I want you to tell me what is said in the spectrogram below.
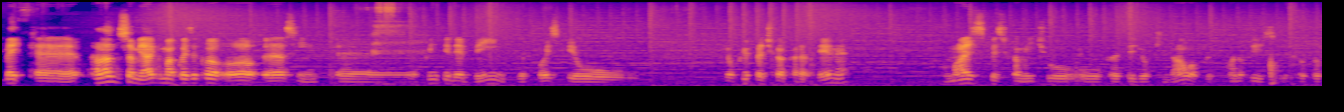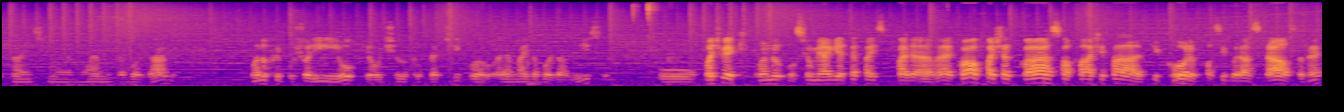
Bem, é, falando do Sr. Miyagi, uma coisa que eu, eu é, assim, é, eu fui entender bem depois que eu eu fui praticar karatê, né? Mais especificamente o, o karatê de Okinawa, porque quando eu fiz o Shotokan isso não, não, é muito abordado. Quando eu fui pro Shorin-ryu, que é o estilo que eu pratico, é mais abordado isso. O, pode ver que quando o seu Miyagi até faz é, qual a faixa, qual a sua faixa fala, de couro para segurar as calças, né?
